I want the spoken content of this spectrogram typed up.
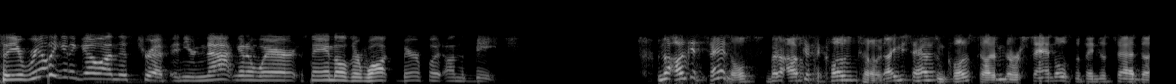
So you're really gonna go on this trip and you're not gonna wear sandals or walk barefoot on the beach. No, I'll get sandals, but I'll get the closed toed. I used to have some closed toed. There were sandals, but they just had the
